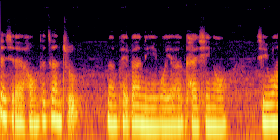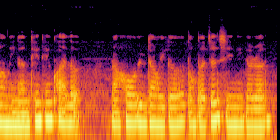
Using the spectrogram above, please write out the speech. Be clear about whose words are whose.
Speaker 1: 谢谢红的赞助能陪伴你我也很开心哦。希望你能天天快乐然后遇到一个懂得珍惜你的人。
